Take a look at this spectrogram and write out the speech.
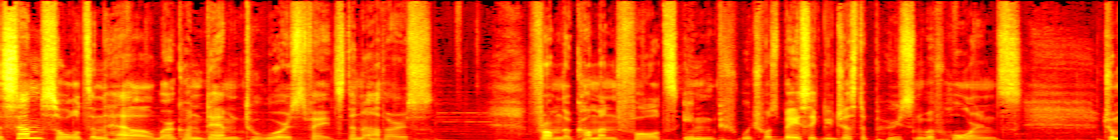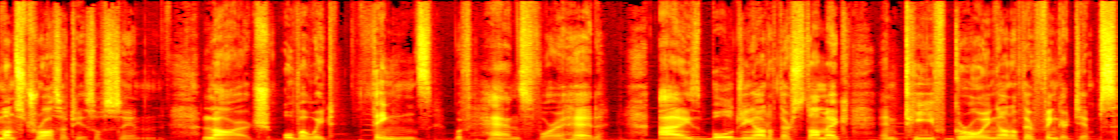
Some souls in hell were condemned to worse fates than others. From the common false imp, which was basically just a person with horns, to monstrosities of sin, large, overweight things with hands for a head, eyes bulging out of their stomach, and teeth growing out of their fingertips.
